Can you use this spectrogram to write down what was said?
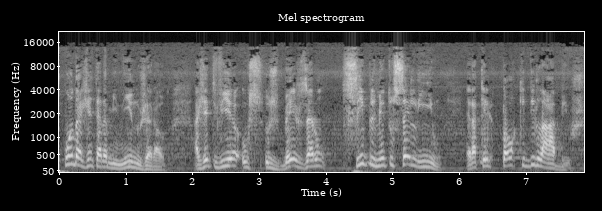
quando a gente era menino, Geraldo, a gente via os, os beijos eram simplesmente o selinho. Era aquele toque de lábios.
